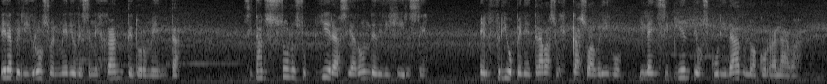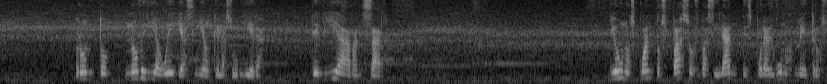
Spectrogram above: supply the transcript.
era peligroso en medio de semejante tormenta. Si tan solo supiera hacia dónde dirigirse. El frío penetraba su escaso abrigo y la incipiente oscuridad lo acorralaba. Pronto no vería huellas ni aunque las hubiera. Debía avanzar. Dio unos cuantos pasos vacilantes por algunos metros,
